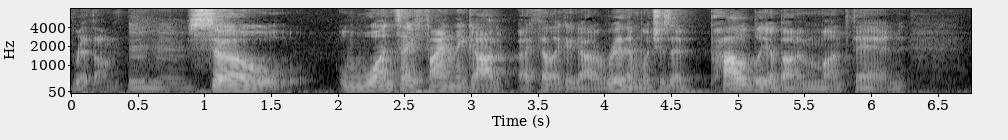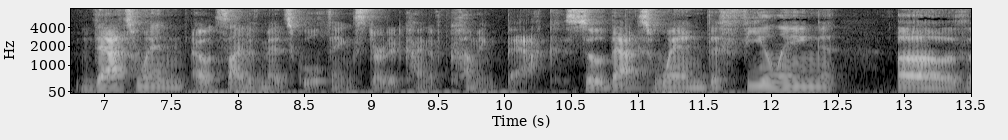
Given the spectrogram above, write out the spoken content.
rhythm. Mm-hmm. So once I finally got, I felt like I got a rhythm, which is at probably about a month in. That's when outside of med school things started kind of coming back. So that's when the feeling of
